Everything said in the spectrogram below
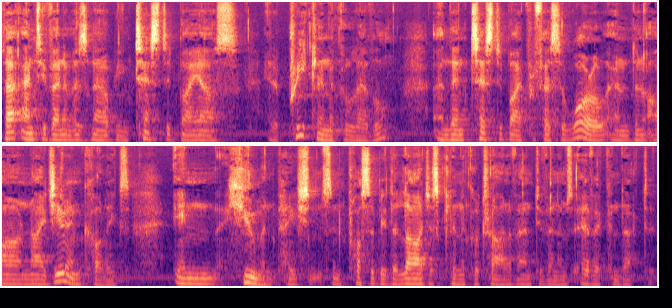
That antivenom has now been tested by us at a preclinical level and then tested by Professor Warrell and our Nigerian colleagues in human patients in possibly the largest clinical trial of antivenoms ever conducted.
